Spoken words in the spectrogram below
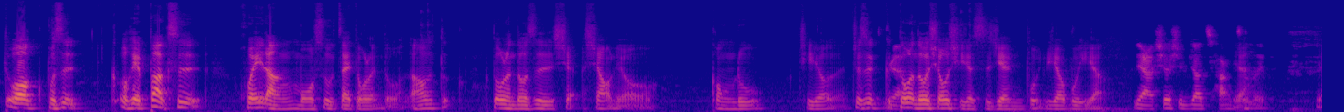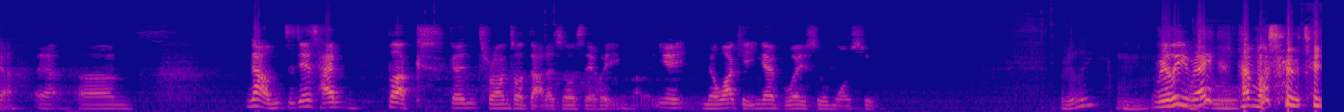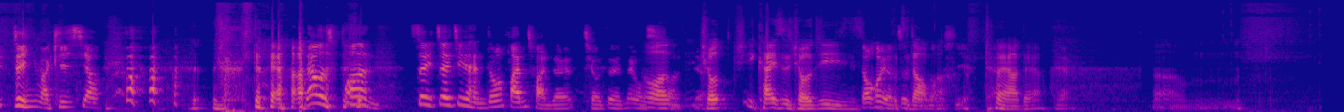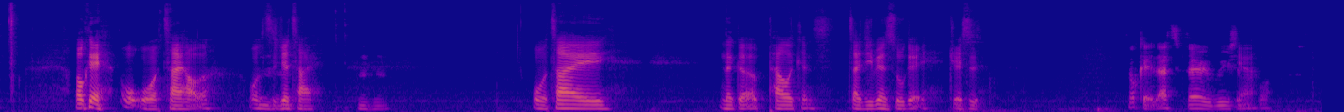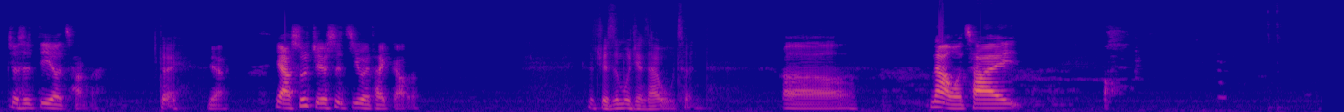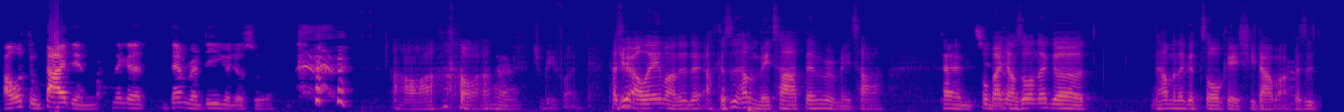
哇，不是 OK，Bucks 是灰狼、魔术在多伦多，然后多多伦多是小小牛。公路七六人就是多伦多休息的时间不比较不一样，呀，休息比较长之类的，呀，哎呀，嗯，那我们直接猜 Bucks 跟 Toronto 打的时候谁会赢好了，因为 Milwaukee 应该不会输魔术，Really？嗯，Really right？他魔术最近马基笑，对啊，That was fun。最最近很多帆船的球队，那我说球一开始球季都会有这知道吗？对啊，对啊，嗯、um,，OK，我我猜好了，我直接猜，嗯哼，我猜那个 Pelicans 在即便输给爵士，OK，That's、very reasonable. 就是第二场啊，对，Yeah，亚输爵士机会太高了，爵士目前才五成。呃，那我猜，哦、啊，我赌大一点，那个 Denver 第一个就输了。好啊，好啊，should be fun。他去 LA 嘛，对不对啊？可是他们没差，Denver 没差。他很。我本来想说那个他们那个州可以吸大麻，可是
